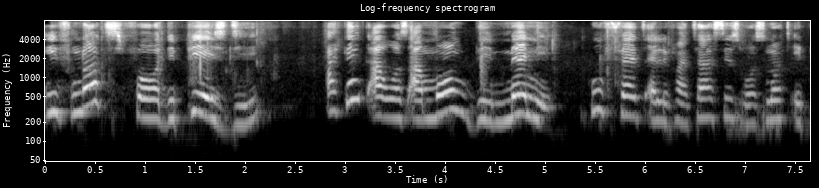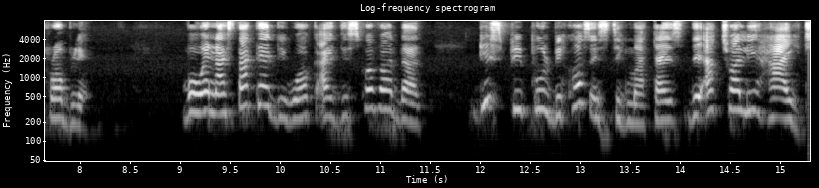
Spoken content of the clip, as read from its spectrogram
If not for the PhD, I think I was among the many who felt elephantiasis was not a problem. But when I started the work, I discovered that these people, because it's stigmatized, they actually hide.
